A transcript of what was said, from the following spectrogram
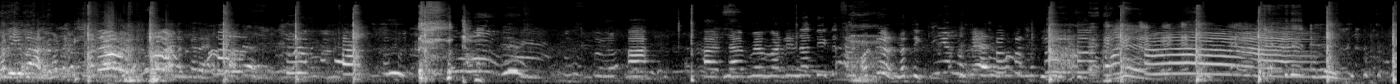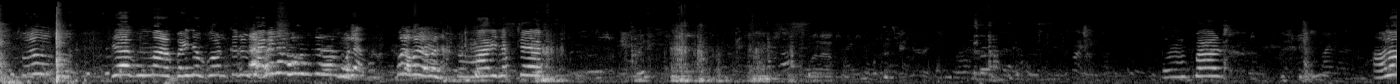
પરિવાર મટર કરે સાહેબ મેં મટર નથી કર્યો મટર નથી કિયાનું કહે મટર નથી સાહેબ હું મારા ભાઈને ફોન કરું સાહેબ ફોન કરો બોલો બોલો બોલો મારી લક્ષે પર હાલો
